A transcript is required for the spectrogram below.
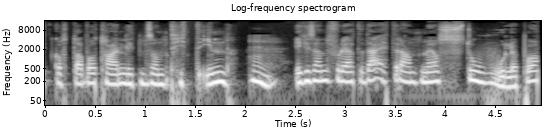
litt godt av å ta en liten sånn titt inn. Ikke sant? Fordi at det er et eller annet med å stole på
